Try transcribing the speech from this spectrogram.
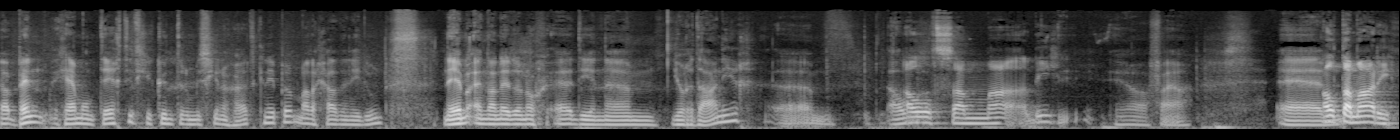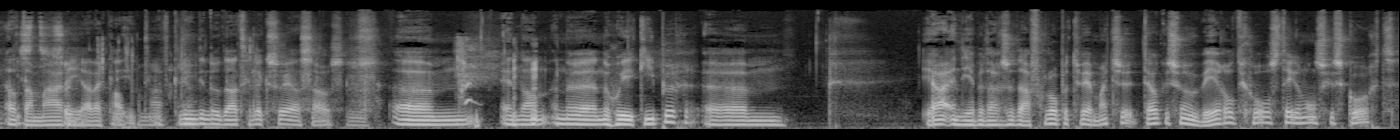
Ja, Ben, jij monteert dit, je kunt er misschien nog uitknippen, maar dat gaat er niet doen. Nee, maar, en dan heb je nog eh, die een um, Jordaniër. Um, Al, Al-Samari. Ja, enfin ja. En, Altamari. Altamari, ja, dat klinkt, dat klinkt inderdaad gelijk sojasaus. Ja. Um, en dan een, eh, een goede keeper. Um, ja, en die hebben daar zo de afgelopen twee matchen telkens zo'n wereldgoals tegen ons gescoord.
